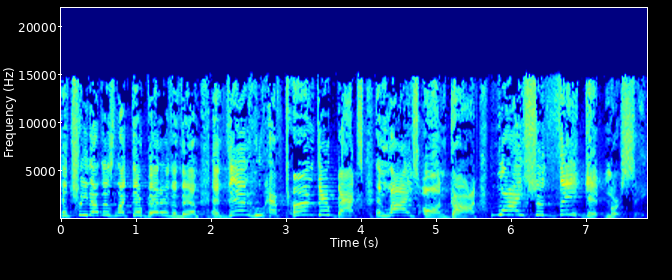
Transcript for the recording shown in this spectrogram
and treat others like they're better than them, and then who have turned their backs and lives on God. Why should they get mercy?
